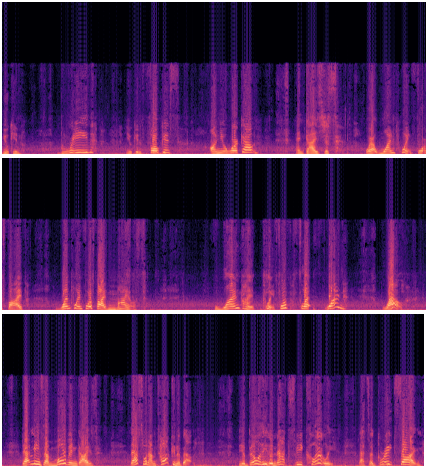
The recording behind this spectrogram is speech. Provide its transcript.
You can breathe, you can focus on your workout. And guys, just we're at 1.45 1.45 miles. 1.41. Wow. That means I'm moving, guys. That's what I'm talking about. The ability to not speak clearly. That's a great sign.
